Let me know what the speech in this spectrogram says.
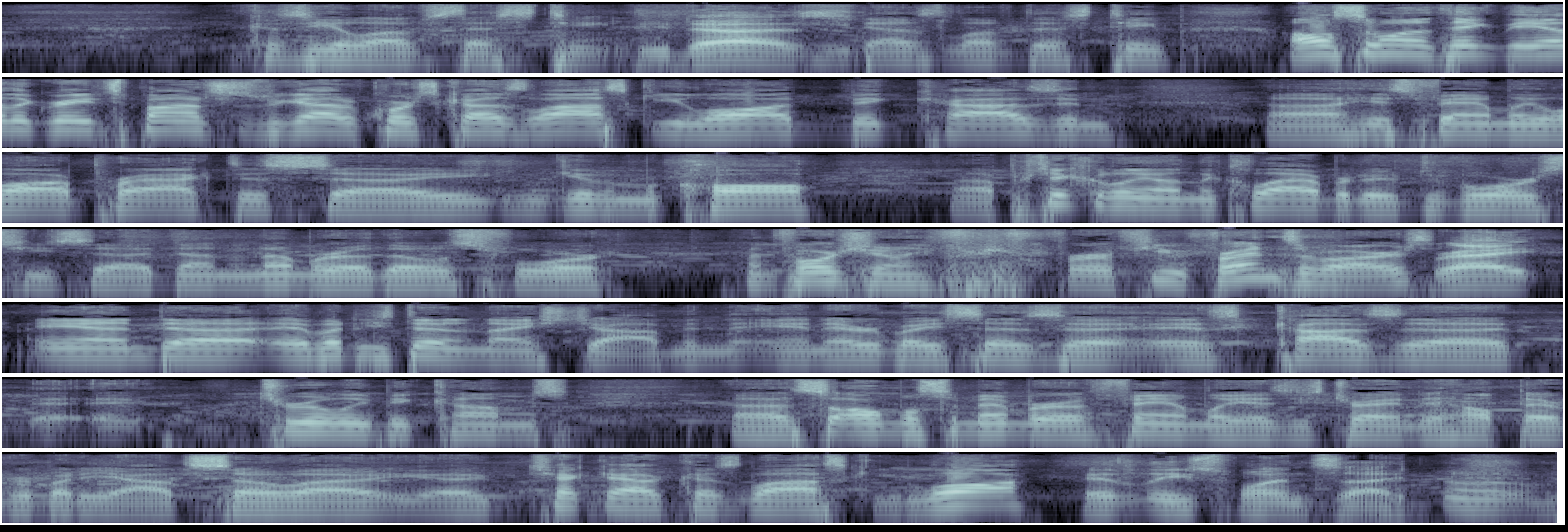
because he loves this team. He does. He does love this team. Also, want to thank the other great sponsors we got. Of course, Kozlowski Law, Big Kaz, and uh, his family law practice. Uh, you can give him a call, uh, particularly on the collaborative divorce. He's uh, done a number of those for, unfortunately, for, for a few friends of ours. Right. And uh, but he's done a nice job, and, and everybody says uh, as Kaz uh, truly becomes. Uh, so almost a member of family as he's trying to help everybody out. So uh, uh, check out Kozlowski Law At least one side, uh,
